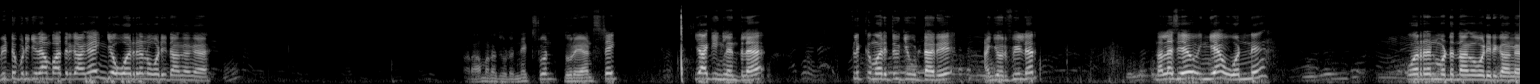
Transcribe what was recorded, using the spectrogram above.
விட்டு பிடிக்க தான் பார்த்துருக்காங்க. இங்கே ஒரு ரன் ஓடிட்டாங்க ராமராஜோட நெக்ஸ்ட் ஒன் துரையான் ஸ்ட்ரைக் யாக்கு இங்கிலாந்துல ஃப்ளிக் மாதிரி தூக்கி விட்டாரு. அங்கே ஒரு ஃபீல்டர் நல்ல சேவ் இங்கே ஒன்று ஒரு ரன் மட்டும் தாங்க ஓடி இருக்காங்க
